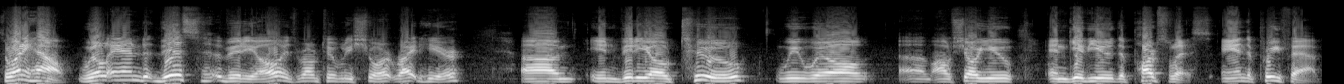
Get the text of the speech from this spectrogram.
So anyhow, we'll end this video. It's relatively short right here. Um, in video two, we will, um, I'll show you and give you the parts list and the prefab.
